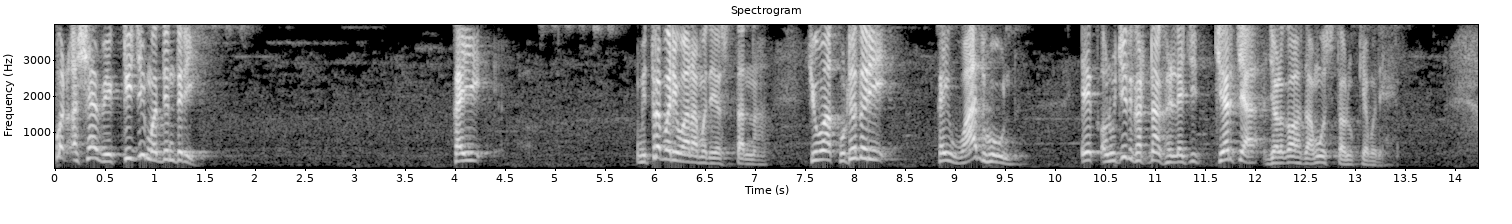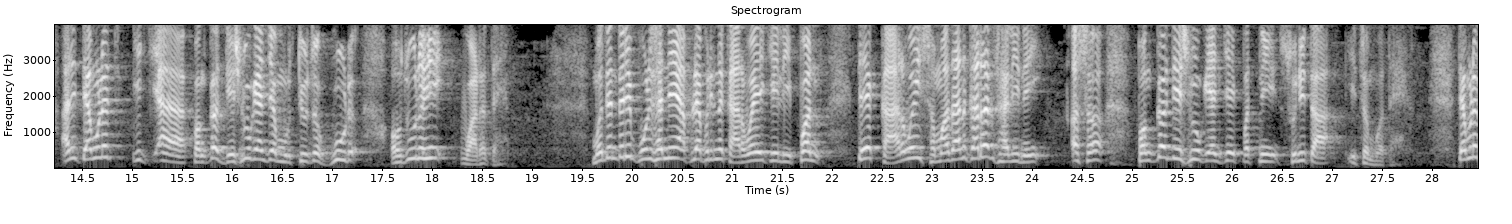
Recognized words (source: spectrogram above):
पण अशा व्यक्तीची मध्यंतरी काही मित्रपरिवारामध्ये असताना किंवा कुठेतरी काही वाद होऊन एक अनुचित घटना घडल्याची चर्चा जळगाव जामोस तालुक्यामध्ये आहे. आणि त्यामुळेच पंकज देशमुख यांच्या मृत्यूचं गूढ अजूनही वाढत आहे. मध्यंतरी पोलिसांनी आपल्या परीनं कारवाई केली पण ते कारवाई समाधानकारक झाली नाही. असं पंकज देशमुख यांची पत्नी सुनीता हिचं मत आहे. त्यामुळे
